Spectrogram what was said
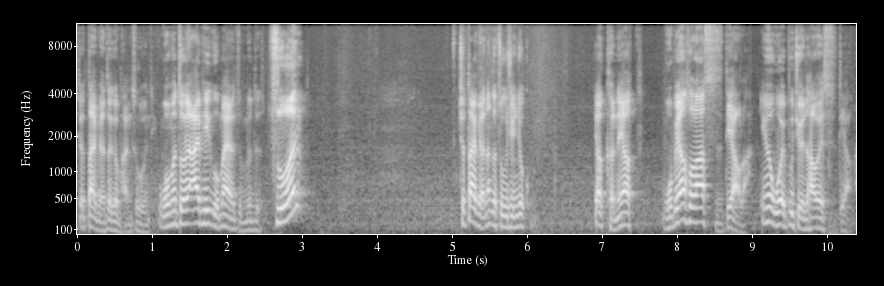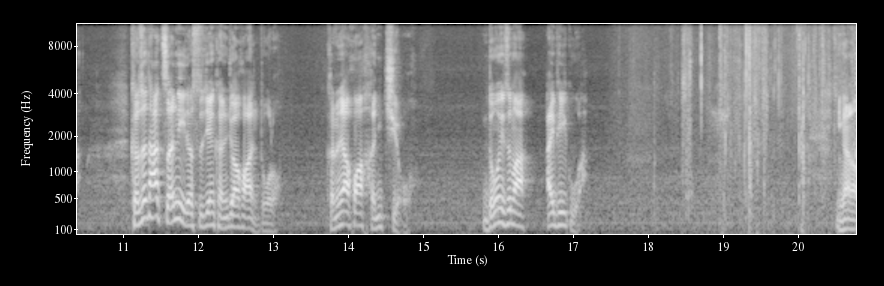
就代表这个盘出问题。我们昨天 I P 股卖的准不准？准，就代表那个族群就要可能要，我不要说它死掉了，因为我也不觉得它会死掉了。可是它整理的时间可能就要花很多了，可能要花很久。你懂我意思吗？I P 股啊，你看哦。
